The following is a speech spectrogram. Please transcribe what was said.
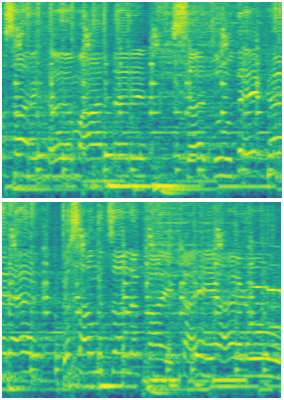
वर्षासारखं मातर सजू दे घर कसा सांग चल काय काय आणू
